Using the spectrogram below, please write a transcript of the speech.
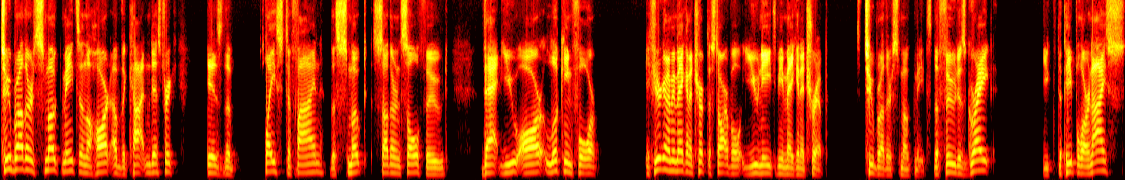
Two Brothers Smoked Meats in the heart of the Cotton District is the place to find the smoked Southern soul food that you are looking for. If you're going to be making a trip to Starkville, you need to be making a trip to Two Brothers Smoked Meats. The food is great. You, the people are nice.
